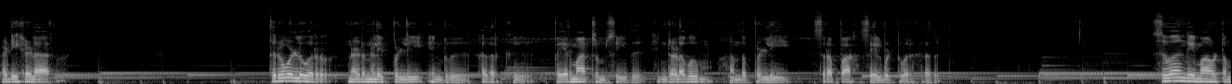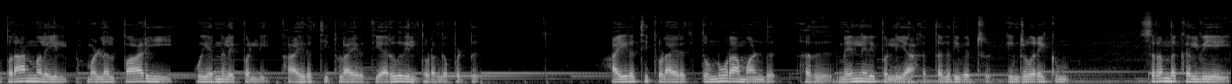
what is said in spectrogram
அடிகளார் திருவள்ளுவர் நடுநிலைப்பள்ளி என்று அதற்கு பெயர் மாற்றம் செய்து இன்றளவும் அந்த பள்ளி சிறப்பாக செயல்பட்டு வருகிறது. சிவகங்கை மாவட்டம் பிரான்மலையில் வள்ளல் பாரி உயர்நிலைப்பள்ளி ஆயிரத்தி தொள்ளாயிரத்தி அறுபதில் தொடங்கப்பட்டு ஆயிரத்தி தொள்ளாயிரத்தி தொண்ணூறாம் ஆண்டு அது மேல்நிலைப் பள்ளியாக தகுதி பெற்று இன்று வரைக்கும் சிறந்த கல்வியை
